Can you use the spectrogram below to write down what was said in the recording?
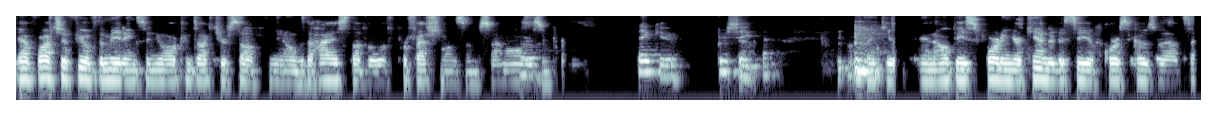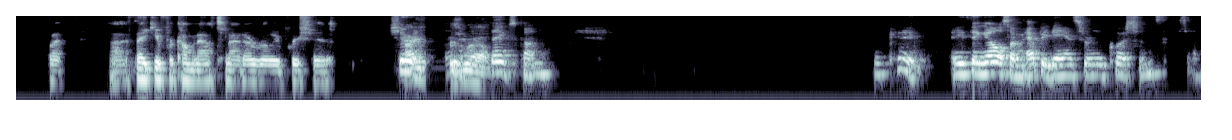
Yeah, I've watched a few of the meetings and you all conduct yourself, you know, with the highest level of professionalism. So I'm always impressed. Thank you. Appreciate that. Thank you. And I'll be supporting your candidacy. Of course, it goes without saying, but uh, thank you for coming out tonight. I really appreciate it. Sure. As well. Thanks, Connie. Okay. Anything else? I'm happy to answer any questions. So,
